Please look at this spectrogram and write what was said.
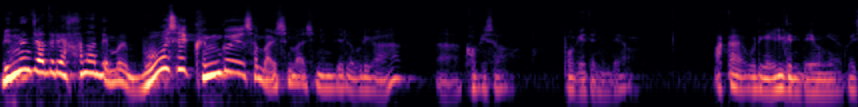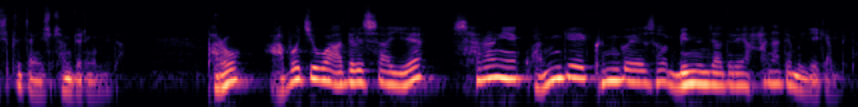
믿는 자들의 하나됨을 무엇에 근거해서 말씀하시는지를 우리가 어, 거기서 보게 되는데요. 아까 우리가 읽은 내용이에요. 그 17장 23절인 겁니다. 바로 아버지와 아들 사이에 사랑의 관계의 근거에서 믿는 자들의 하나됨을 얘기합니다.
